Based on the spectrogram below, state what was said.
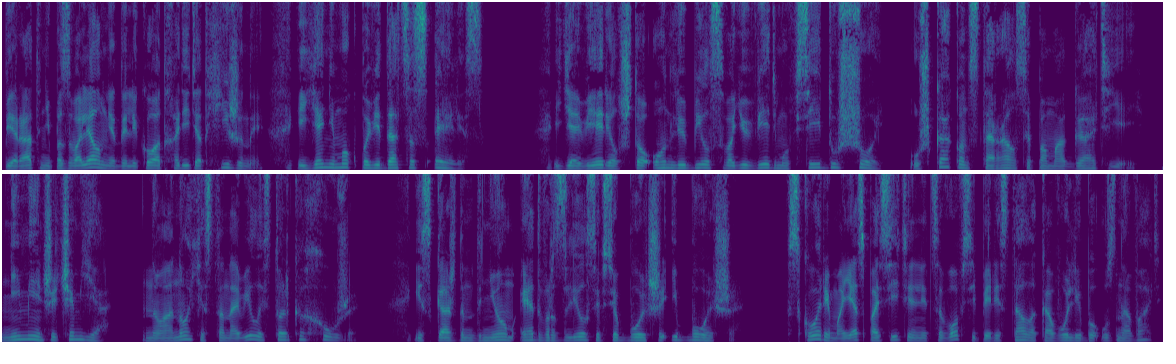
Пират не позволял мне далеко отходить от хижины, и я не мог повидаться с Элис. Я верил, что он любил свою ведьму всей душой. Уж как он старался помогать ей, не меньше, чем я. Но Анохе становилось только хуже. И с каждым днем Эдвард злился все больше и больше. Вскоре моя спасительница вовсе перестала кого-либо узнавать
